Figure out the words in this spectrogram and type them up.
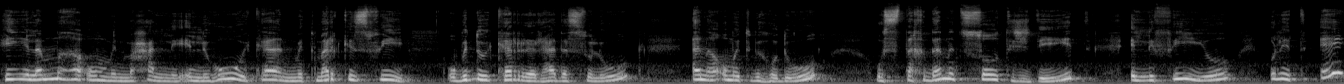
هي لما هقوم من محلي اللي هو كان متمركز فيه وبده يكرر هذا السلوك. أنا قمت بهدوء واستخدمت صوت جديد اللي فيه قلت إيه؟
